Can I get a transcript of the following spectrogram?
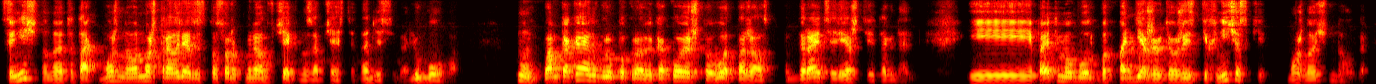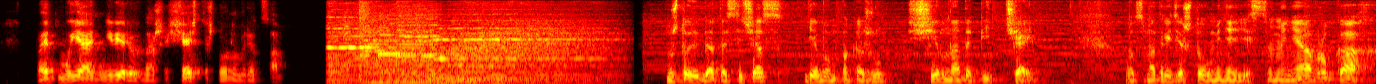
цинично, но это так, можно, он может разрезать 140 миллионов чек на запчасти да, для себя, любого. Ну, вам какая группа крови, какое что, вот, пожалуйста, подбирайте, режьте и так далее. И поэтому вот поддерживать его жизнь технически можно очень долго. Поэтому я не верю в наше счастье, что он умрет сам. Ну что, ребята, сейчас я вам покажу, с чем надо пить чай. Вот смотрите, что у меня есть. У меня в руках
